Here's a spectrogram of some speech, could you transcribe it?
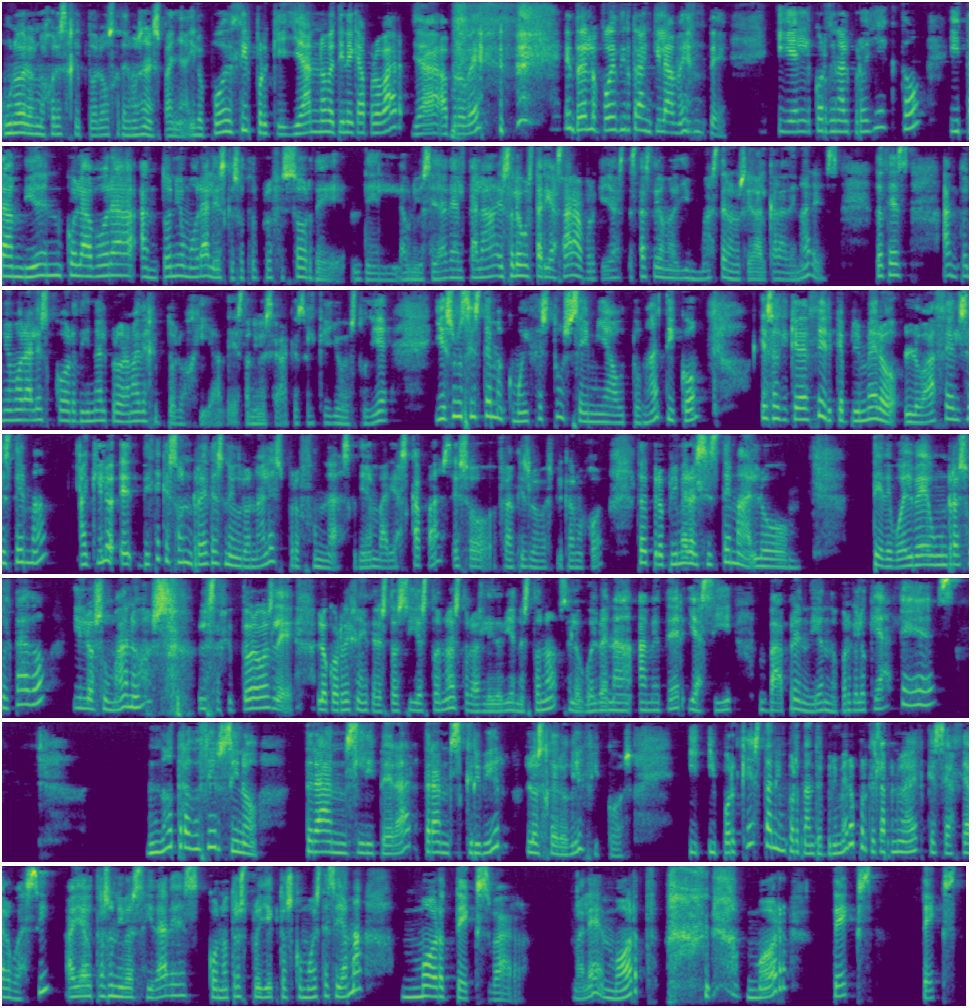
uno de los mejores egiptólogos que tenemos en España. Y lo puedo decir porque ya no me tiene que aprobar, ya aprobé. Entonces lo puedo decir tranquilamente. Y él coordina el proyecto y también colabora Antonio Morales, que es otro profesor de, la Universidad de Alcalá. Eso le gustaría a Sara, porque ya está estudiando allí un máster en la Universidad de Alcalá de Henares. Entonces, Antonio Morales coordina el programa de egiptología de esta universidad, que es el que yo estudié. Y es un sistema, como dices tú, semiautomático. ¿Eso qué quiere decir? Que primero lo hace el sistema Aquí eh, dice que son redes neuronales profundas, que tienen varias capas, eso Francis lo va a explicar mejor. pero primero el sistema lo, te devuelve un resultado y los humanos, los egiptólogos, le, lo corrigen y dicen esto sí, esto no, esto lo has leído bien, esto no, se lo vuelven a meter y así va aprendiendo, porque lo que hace es no traducir, sino transliterar, transcribir los jeroglíficos. ¿Y, por qué es tan importante? Primero, porque es la primera vez que se hace algo así. Hay otras universidades con otros proyectos como este, se llama Mortexbar, ¿vale? Mort, Mortex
